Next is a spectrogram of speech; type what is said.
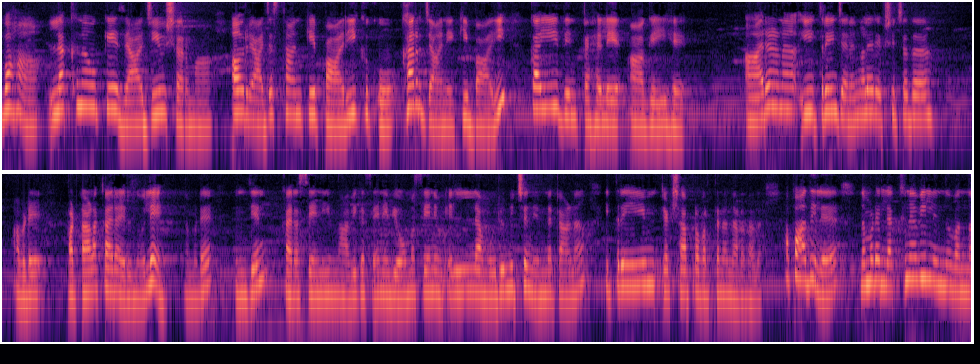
വഹാ ലഖ്നൗ രാജീവ് ശർമ്മ ഔർ രാജസ്ഥാൻ കെ പാരീഖ് കോ ഖർ ജാനേക്ക് ബാരി കൈ ദിൻ പെഹലെ ആ ഹെ. ആരാണ് ഈ ഇത്രയും ജനങ്ങളെ രക്ഷിച്ചത്? അവിടെ പട്ടാളക്കാരായിരുന്നു അല്ലേ? നമ്മുടെ ഇന്ത്യൻ കരസേനയും നാവികസേനയും വ്യോമസേനയും എല്ലാം ഒരുമിച്ച് നിന്നിട്ടാണ് ഇത്രയും രക്ഷാപ്രവർത്തനം നടന്നത്. അപ്പോൾ അതിൽ നമ്മുടെ ലഖ്നവിൽ നിന്ന് വന്ന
